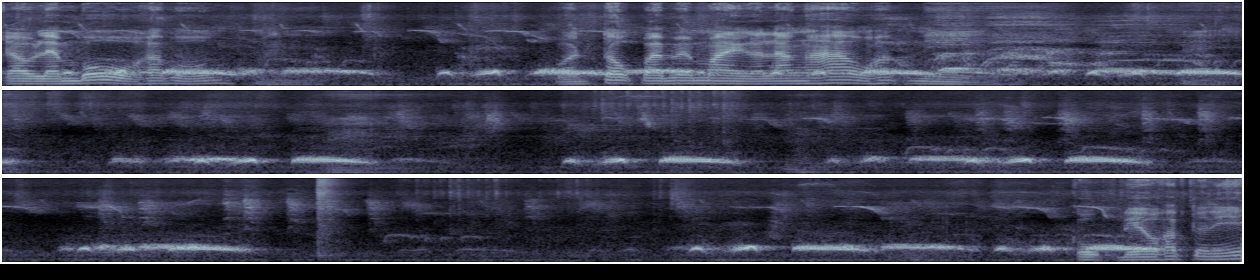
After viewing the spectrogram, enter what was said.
เจ้าแลมโบ้ครับผม นตกไปใหม่ๆกำลังเห่าครับนี่กุกเดียวครับตัวนี้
